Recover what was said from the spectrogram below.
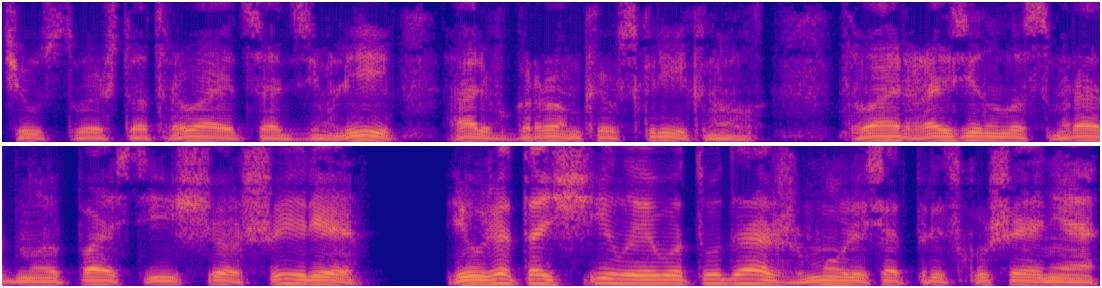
Чувствуя, что отрывается от земли, Альф громко вскрикнул. Тварь разинула смрадную пасть еще шире и уже тащила его туда, жмурясь от предвкушения.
